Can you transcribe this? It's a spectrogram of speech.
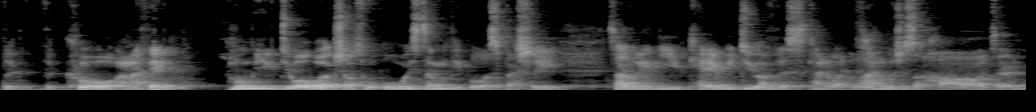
the the core. And I think when we do our workshops, we're always telling people, especially sadly in the UK, we do have this kind of like languages are hard, and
